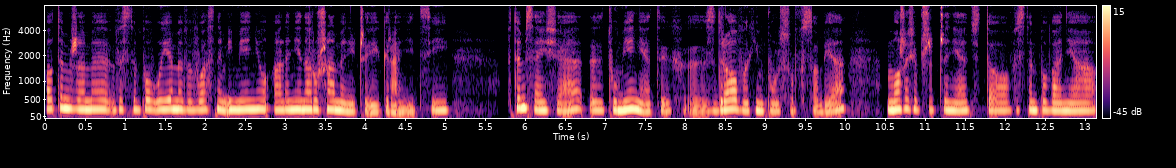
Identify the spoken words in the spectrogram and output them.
o tym, że my występujemy we własnym imieniu, ale nie naruszamy niczyich granic. I w tym sensie tłumienie tych zdrowych impulsów w sobie może się przyczyniać do występowania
